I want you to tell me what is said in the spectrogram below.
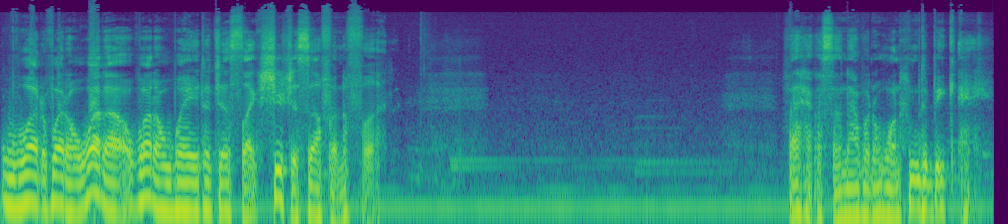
What what a what a what a way to just like shoot yourself in the foot. If I had a son, I wouldn't want him to be gay.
